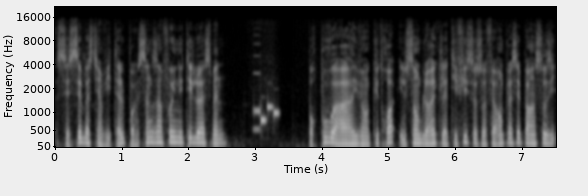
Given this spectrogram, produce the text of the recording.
c'est Sébastien Vittel pour les 5 infos inutiles de la semaine. Pour pouvoir arriver en Q3, il semblerait que Latifi se soit fait remplacer par un sosie.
